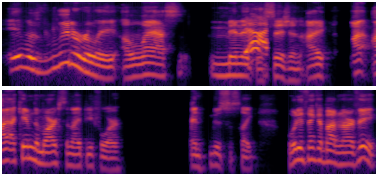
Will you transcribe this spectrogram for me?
it was literally a last minute Yeah. decision. I, I, I came to Mark's the night before, and he was just like, "What do you think about an RV?"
